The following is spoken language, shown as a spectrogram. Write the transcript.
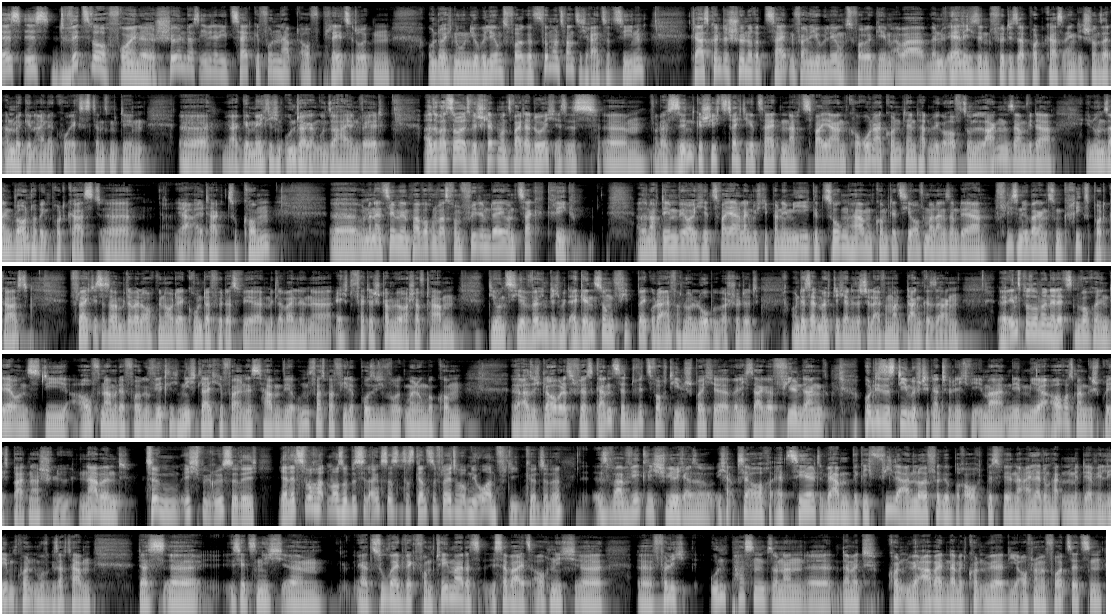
Es ist Dwitzwoch, Freunde. Schön, dass ihr wieder die Zeit gefunden habt, auf Play zu drücken und euch nun Jubiläumsfolge 25 reinzuziehen. Klar, es könnte schönere Zeiten für eine Jubiläumsfolge geben, aber wenn wir ehrlich sind, führt dieser Podcast eigentlich schon seit Anbeginn eine Koexistenz mit den äh, ja, gemächlichen Untergang unserer heilen Welt. Also was soll's, wir schleppen uns weiter durch. Es ist ähm, oder sind geschichtsträchtige Zeiten. Nach zwei Jahren Corona-Content hatten wir gehofft, so langsam wieder in unseren Groundhopping-Podcast äh, ja, Alltag zu kommen. Äh, und dann erzählen wir ein paar Wochen was vom Freedom Day und zack, Krieg. Also nachdem wir euch hier zwei Jahre lang durch die Pandemie gezogen haben, kommt jetzt hier offenbar langsam der fließende Übergang zum Kriegspodcast. Vielleicht ist das aber mittlerweile auch genau der Grund dafür, dass wir mittlerweile eine echt fette Stammhörerschaft haben, die uns hier wöchentlich mit Ergänzungen, Feedback oder einfach nur Lob überschüttet. Und deshalb möchte ich an dieser Stelle einfach mal Danke sagen. Äh, insbesondere in der letzten Woche, in der uns die Aufnahme der Folge wirklich nicht leicht gefallen ist, haben wir unfassbar viele positive Rückmeldungen bekommen. Äh, also ich glaube, dass ich für das ganze Dwitzwoch-Team spreche, wenn ich sage vielen Dank. Und dieses Team besteht natürlich wie immer neben mir auch aus meinem Gesprächspartner Schlü. Nabend. Tim, ich begrüße dich. Ja, letzte Woche hatten wir auch so ein bisschen Angst, dass uns das Ganze vielleicht auch um die Ohren fliegen könnte, ne? Es war wirklich schwierig. Also ich habe es ja auch erzählt, wir haben wirklich viele Anläufe gebraucht, bis wir eine Einleitung hatten, mit der wir leben konnten, wo wir gesagt haben, das äh, ist jetzt nicht ähm, ja, zu weit weg vom Thema, das ist aber jetzt auch nicht äh, äh, völlig unpassend, sondern äh, damit konnten wir arbeiten, damit konnten wir die Aufnahme fortsetzen.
